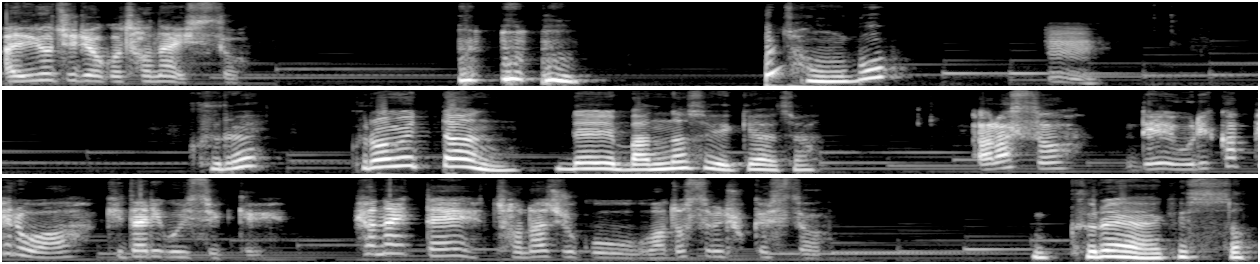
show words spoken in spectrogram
알려주려고 전화했어. 정보? 응. 그래? 그럼 일단 내일 만나서 얘기하자. 알았어. 내일 우리 카페로 와. 기다리고 있을게. 편할 때 전화 주고 와줬으면 좋겠어. 그래, 알겠어.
